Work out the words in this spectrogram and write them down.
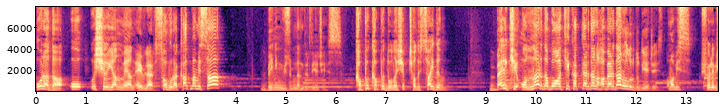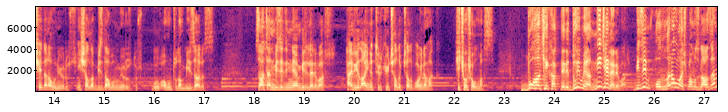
Orada o ışığı yanmayan evler sahura kalkmamışsa benim yüzümdendir diyeceğiz. Kapı kapı dolaşıp çalışsaydım belki onlar da bu hakikatlerden haberdar olurdu diyeceğiz. Ama biz şöyle bir şeyden avunuyoruz. İnşallah biz de avunmuyoruzdur. Bu avuntudan bir izarız. Zaten bizi dinleyen birileri var. Her yıl aynı türküyü çalıp çalıp oynamak hiç hoş olmaz. Bu hakikatleri duymayan niceleri var. Bizim onlara ulaşmamız lazım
